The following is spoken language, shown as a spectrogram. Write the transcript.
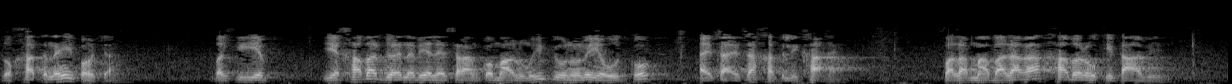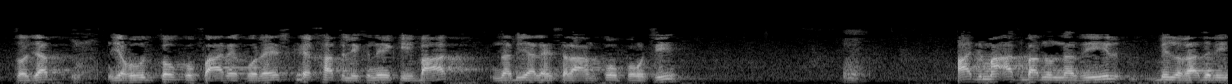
تو خط نہیں پہنچا، بلکہ یہ یہ خبر جو ہے نبی علیہ السلام کو معلوم ہوئی کہ انہوں نے یہود کو ایسا ایسا خط لکھا ہے۔ فلما بالاگا خبر و کتاب تو جب یہود کو کفار قریش کے خط لکھنے کی بات نبی علیہ السلام کو پہنچی اجماعت بن النظیر بالغدری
